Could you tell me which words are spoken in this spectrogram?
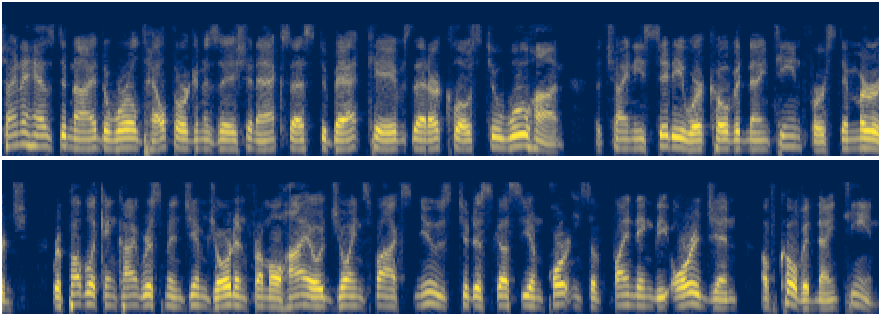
China has denied the World Health Organization access to bat caves that are close to Wuhan, the Chinese city where COVID 19 first emerged. Republican Congressman Jim Jordan from Ohio joins Fox News to discuss the importance of finding the origin of COVID 19.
